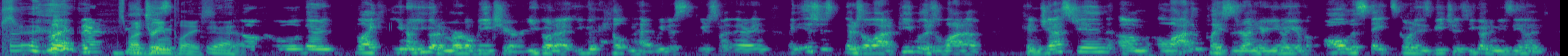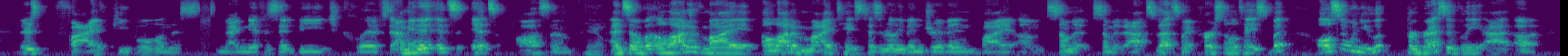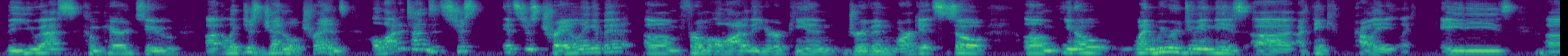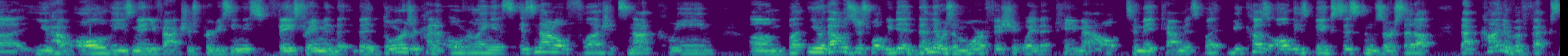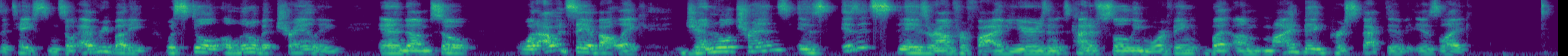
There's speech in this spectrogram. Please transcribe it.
So, man, like, it's my dream just, place. Yeah. So cool. They're like, you know, you go to Myrtle Beach here, you go to you go to Hilton Head. We just we just went there, and like it's just there's a lot of people. There's a lot of congestion. Um, a lot of places around here, you know, you have all the states going to these beaches. You go to New Zealand, there's five people on this magnificent beach, cliffs. I mean, it, it's it's awesome. Yeah. And so, but a lot of my a lot of my taste has really been driven by um, some of some of that. So that's my personal taste. But also, when you look progressively at uh, the U.S. compared to uh, like just general trends, a lot of times it's just it's just trailing a bit um, from a lot of the European driven markets. So um, you know when we were doing these, uh, I think probably like 80s. Uh, you have all these manufacturers producing these face frame and the, the doors are kind of overlaying. It's, it's not all flush. It's not clean. Um, but you know that was just what we did. Then there was a more efficient way that came out to make cabinets. But because all these big systems are set up, that kind of affects the taste. And so everybody was still a little bit trailing. And um, so what I would say about like general trends is is it stays around for five years and it's kind of slowly morphing. But um, my big perspective is like,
